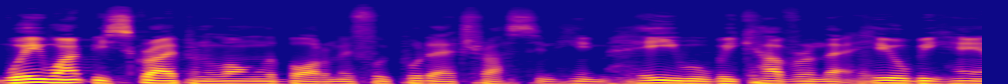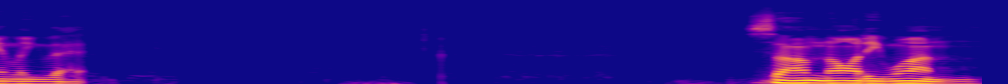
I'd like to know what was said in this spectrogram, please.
We won't be scraping along the bottom if we put our trust in him. He will be covering that, he'll be handling that. Psalm 91.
